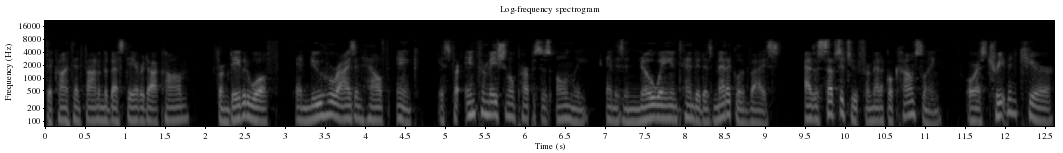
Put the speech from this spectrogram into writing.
The content found on thebestdayever.com from David Wolfe and New Horizon Health Inc. is for informational purposes only and is in no way intended as medical advice, as a substitute for medical counseling, or as treatment cure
